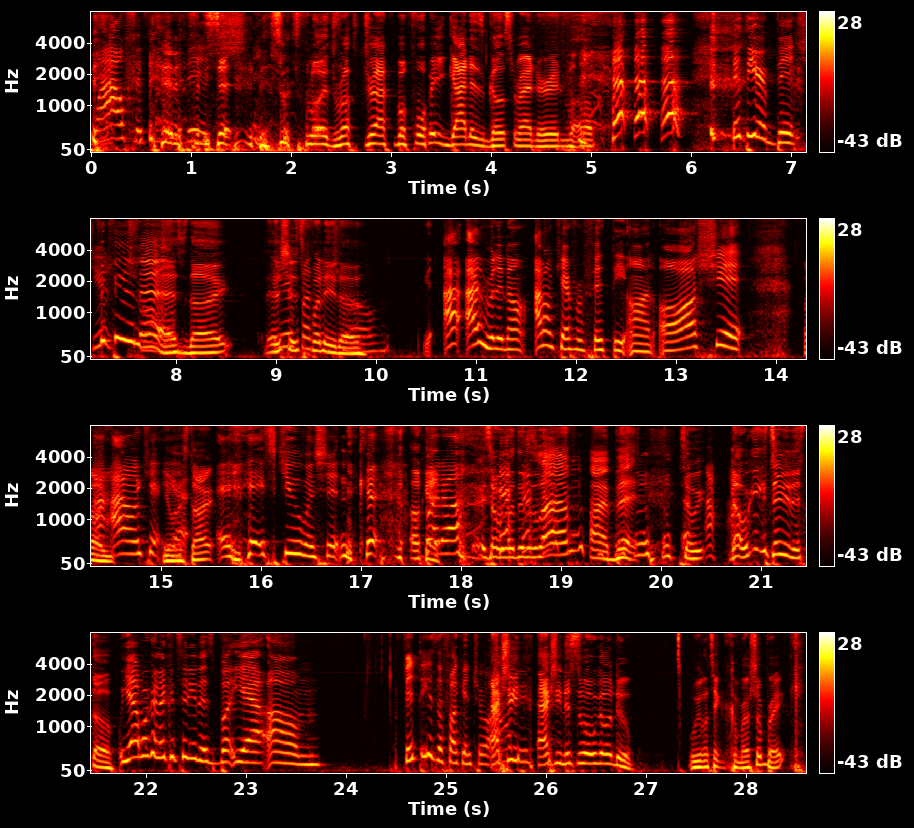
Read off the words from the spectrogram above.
Wow, 50 And he said this was Floyd's rough draft before he got his ghostwriter involved. 50 year bitch. You're He an troll. ass, dog. It's just funny though. I, I really don't. I don't care for 50 on all shit. Oh, I, I don't care. you wanna yeah, start? HQ and shit, nigga. Okay, But, uh, so we're gonna do this live. I bet. So we no, we can continue this though. yeah, we're gonna continue this, but yeah, um, 50 is a fucking troll. Actually, actually, this is what we're gonna do. We're gonna take a commercial break.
